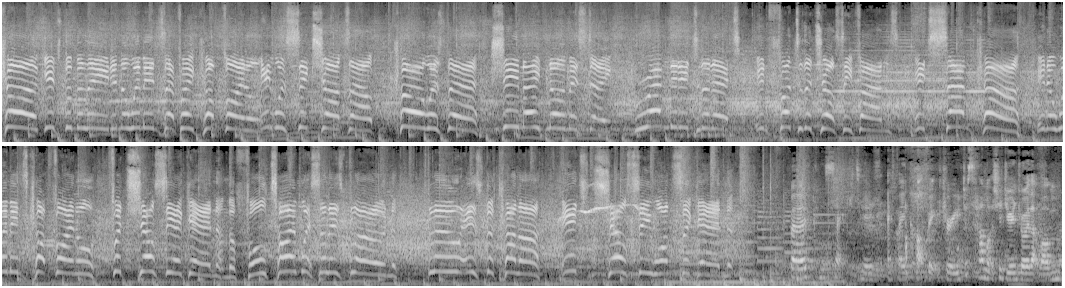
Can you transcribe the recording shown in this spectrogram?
Kerr gives them the lead in the women's FA Cup final. It was six yards out. Kerr was there. She made no mistake. Rammed it into the net in front of the Chelsea fans. It's Sam Kerr in a Women's Cup final for Chelsea again. And the full time whistle is blown. Blue is the colour. It's Chelsea once again. Third consecutive FA Cup victory. Just how much did you enjoy that one?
